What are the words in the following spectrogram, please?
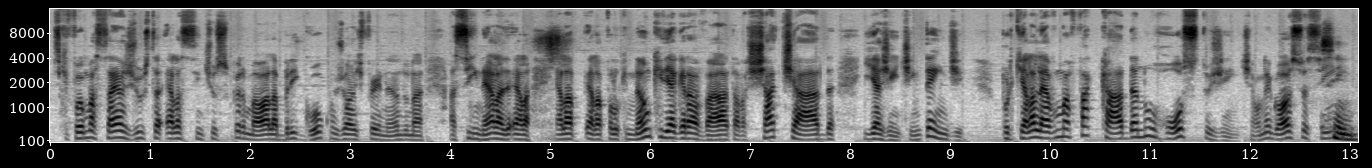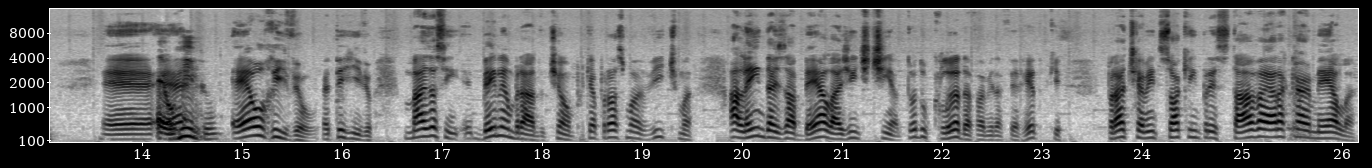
Diz que foi uma saia justa, ela se sentiu super mal, ela brigou com o Jorge Fernando, na, assim, né? Ela, ela, ela, ela falou que não queria gravar, ela tava chateada, e a gente entende. Porque ela leva uma facada no rosto, gente. É um negócio assim. Sim. É, É horrível. É horrível, é terrível. Mas assim, bem lembrado, Tião, porque a próxima vítima, além da Isabela, a gente tinha todo o clã da família Ferreto, porque praticamente só quem prestava era a Carmela,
